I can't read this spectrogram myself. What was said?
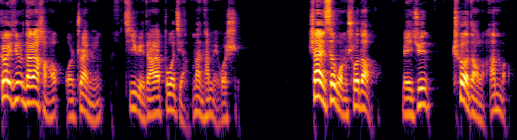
各位听众，大家好，我是拽明，继续给大家播讲《漫谈美国史》。上一次我们说到，美军撤到了安保。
